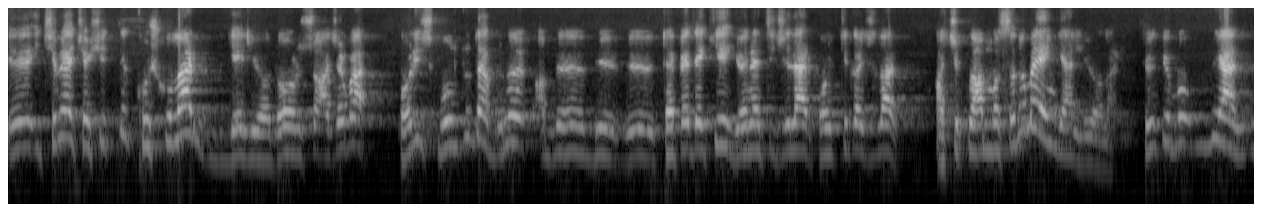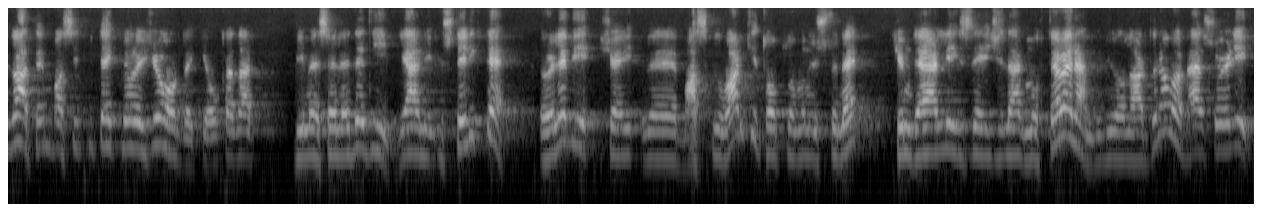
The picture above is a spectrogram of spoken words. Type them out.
e, içime çeşitli kuşkular geliyor doğrusu. Acaba polis buldu da bunu e, e, e, tepedeki yöneticiler, politikacılar açıklanmasını mı engelliyorlar? Çünkü bu yani zaten basit bir teknoloji oradaki o kadar bir meselede değil. Yani üstelik de öyle bir şey e, baskı var ki toplumun üstüne. Şimdi değerli izleyiciler muhtemelen biliyorlardır ama ben söyleyeyim.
